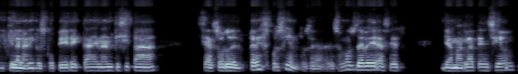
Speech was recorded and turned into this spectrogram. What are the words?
Y que la laringoscopia directa en anticipada sea solo del 3%. O sea, eso nos debe hacer llamar la atención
